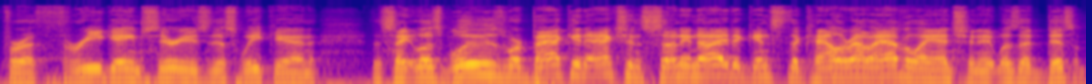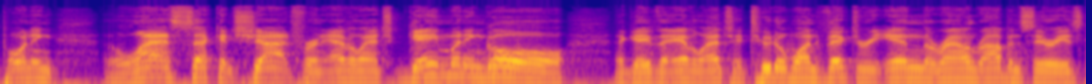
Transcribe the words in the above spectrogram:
for a three game series this weekend. The St. Louis Blues were back in action Sunday night against the Colorado Avalanche, and it was a disappointing last second shot for an Avalanche game winning goal that gave the Avalanche a 2 to 1 victory in the round robin series.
